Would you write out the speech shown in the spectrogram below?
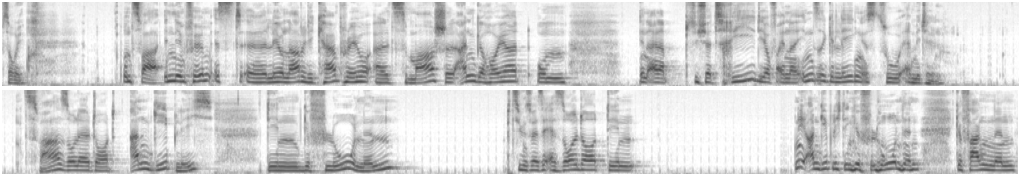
sorry. Und zwar, in dem Film ist äh, Leonardo DiCaprio als Marshall angeheuert, um in einer Psychiatrie, die auf einer Insel gelegen ist, zu ermitteln. Und zwar soll er dort angeblich den Geflohenen, beziehungsweise er soll dort den nee, angeblich den geflohenen Gefangenen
